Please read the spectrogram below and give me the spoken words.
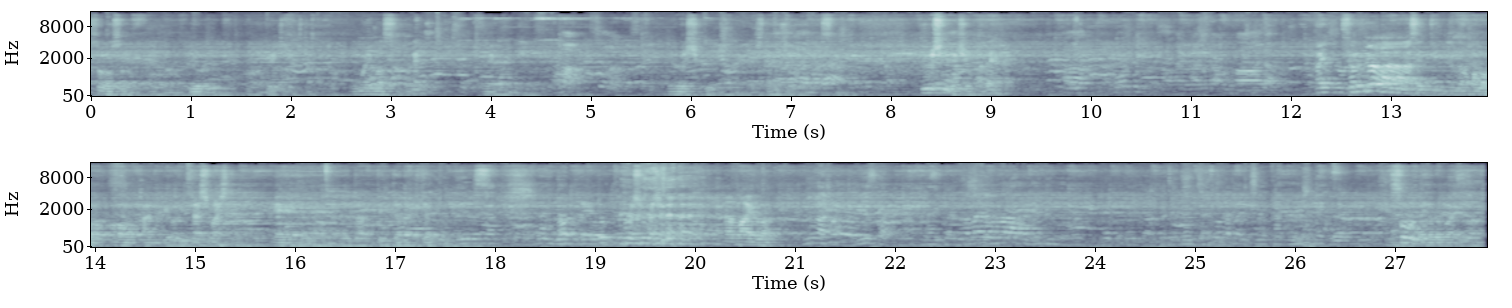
あそろそろ夜もできてきたかと思いますのでね、えー、よろしくお願いしたいと思います。よろしいでしょうかね。はい、それではセッティングの方完了いたしましたので、えー、歌っていただきたいと思います。えー、どどうしましょう名前は？ソロでやる場合は？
